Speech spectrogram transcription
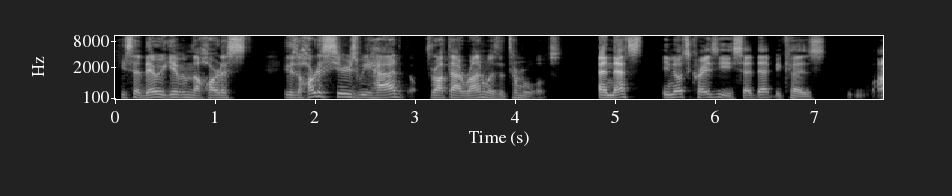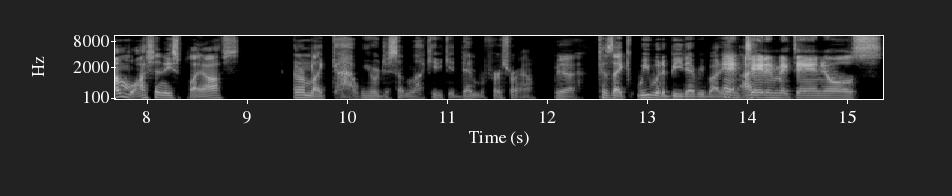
He said they would give him the hardest. It was the hardest series we had throughout that run was the Timberwolves. And that's you know it's crazy he said that because I'm watching these playoffs and I'm like, God, we were just unlucky to get Denver first round. Yeah, Because like we would have beat everybody. and Jaden McDaniels,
